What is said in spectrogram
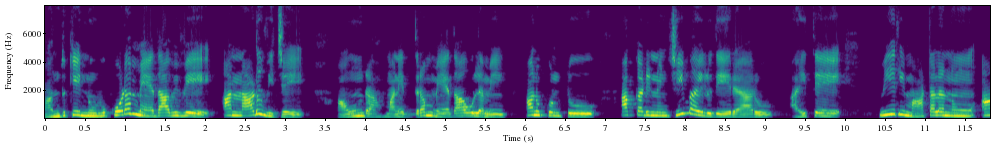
అందుకే నువ్వు కూడా మేధావివే అన్నాడు విజయ్. అవునరా మనిద్దరం మేధావులమే అనుకుంటూ అక్కడి నుంచి బయలుదేరారు. అయితే వీరి మాటలను ఆ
